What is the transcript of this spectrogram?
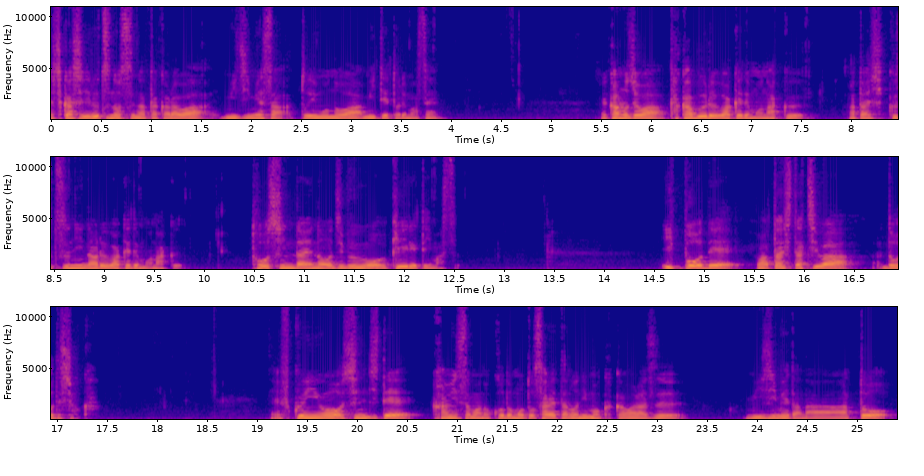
しかし、ルツの姿からは惨めさというものは見て取れません。彼女は高ぶるわけでもなく、また卑屈になるわけでもなく、等身大の自分を受け入れています。一方で、私たちはどうでしょうか？福音を信じて神様の子供とされたのにもかかわらず、惨めだなぁと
